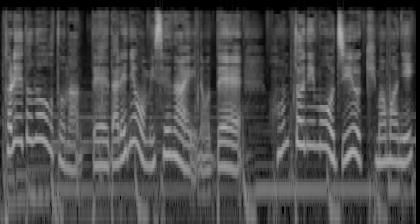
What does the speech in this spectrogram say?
トレードノートなんて誰にも見せないので、本当にもう自由気ままに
